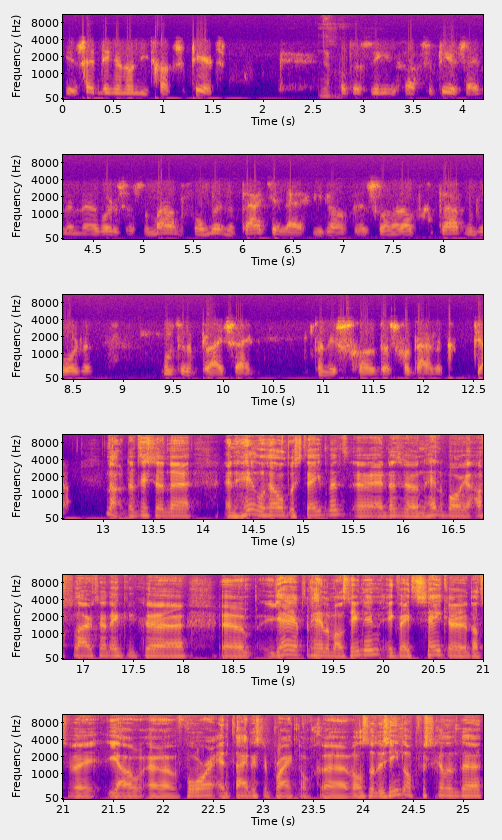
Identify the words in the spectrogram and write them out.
zijn dingen nog niet geaccepteerd. Ja. Want als dingen geaccepteerd zijn, dan eh, worden ze als normaal bevonden en dan praat je er eigenlijk niet over. En zolang er over gepraat moet worden, moet er een prijs zijn. Dan is het gewoon, dat is gewoon duidelijk. Ja. Nou, dat is een, eh, een heel helder statement. eh, en dat is een hele mooie afsluiter, denk ik. eh. Jij hebt er helemaal zin in. Ik weet zeker dat we jou voor en tijdens de Pride nog wel zullen zien... op verschillende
